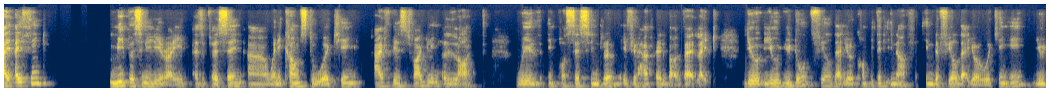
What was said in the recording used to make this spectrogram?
I, I think me personally, right, as a person, uh, when it comes to working, I've been struggling a lot with imposter syndrome. If you have heard about that, like you you you don't feel that you're competent enough in the field that you're working in. You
